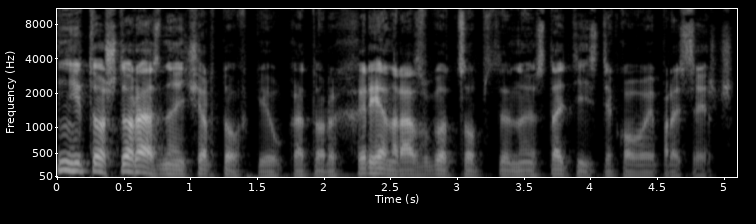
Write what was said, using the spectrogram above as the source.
Не то что разные чертовки, у которых хрен раз в год собственную статистику выпросишь.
